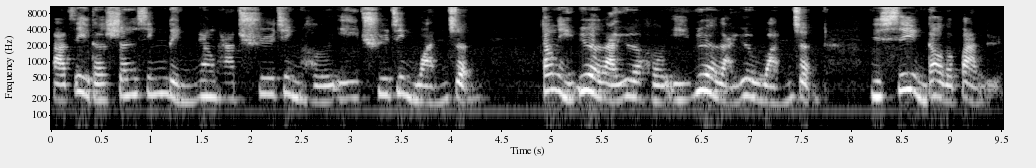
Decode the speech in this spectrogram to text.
把自己的身心灵让它趋近合一、趋近完整。当你越来越合一、越来越完整，你吸引到的伴侣，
